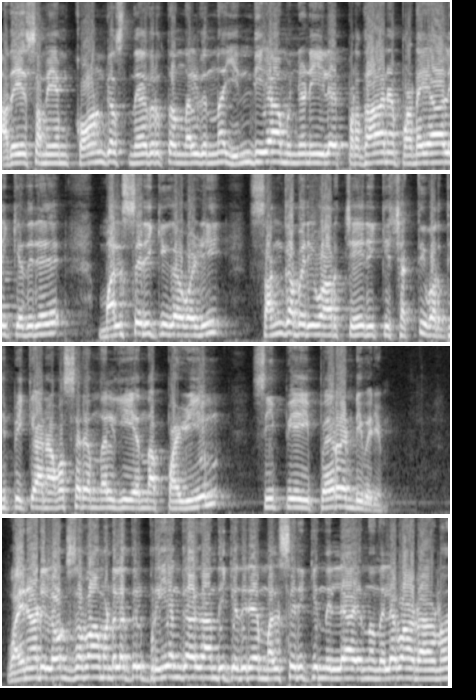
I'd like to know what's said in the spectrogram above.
അതേസമയം കോൺഗ്രസ് നേതൃത്വം നൽകുന്ന ഇന്ത്യ മുന്നണിയിലെ പ്രധാന പടയാളിക്കെതിരെ മത്സരിക്കുക വഴി സംഘപരിവാർ ചേരിക്ക് ശക്തി വർദ്ധിപ്പിക്കാൻ അവസരം നൽകി എന്ന പഴിയും സി പി ഐ പേറേണ്ടി വരും. വയനാട് ലോക്സഭാ മണ്ഡലത്തിൽ പ്രിയങ്ക ഗാന്ധിക്കെതിരെ മത്സരിക്കുന്നില്ല എന്ന നിലപാടാണ്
